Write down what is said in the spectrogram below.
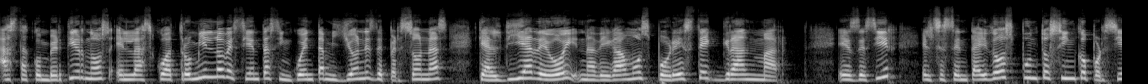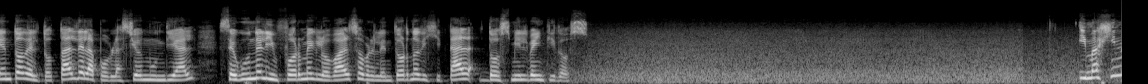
hasta convertirnos en las 4.950 millones de personas que al día de hoy navegamos por este gran mar es decir, el 62.5% del total de la población mundial, según el Informe Global sobre el Entorno Digital 2022. Imagina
